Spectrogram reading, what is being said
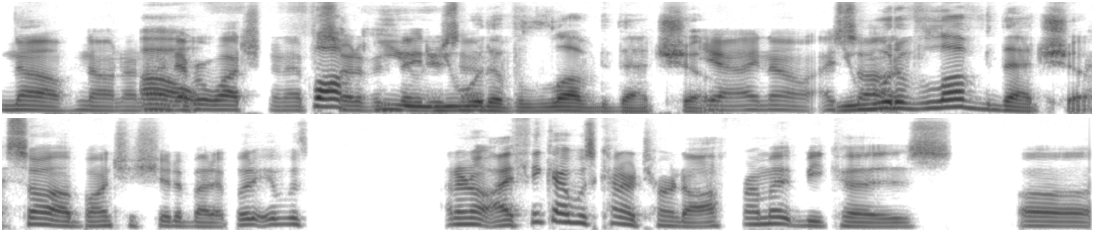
no, no, no, no. I never Oh, watched an episode Fuck of. Invader You Zim. You would have loved that show. Yeah, I know. I you would have loved that show. I saw a bunch of shit about it, but it was. I don't know. I think I was kind of turned off from it because uh,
